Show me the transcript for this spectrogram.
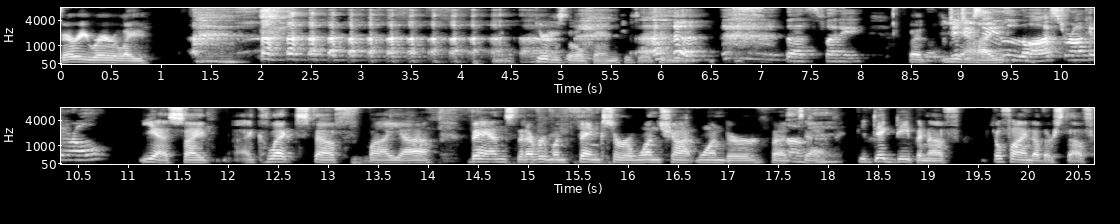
Very rarely. Cutest little thing. Like, That's funny. but Did yeah, you say I- lost rock and roll? Yes, I I collect stuff by uh, bands that everyone thinks are a one shot wonder, but uh, if you dig deep enough, you'll find other stuff.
